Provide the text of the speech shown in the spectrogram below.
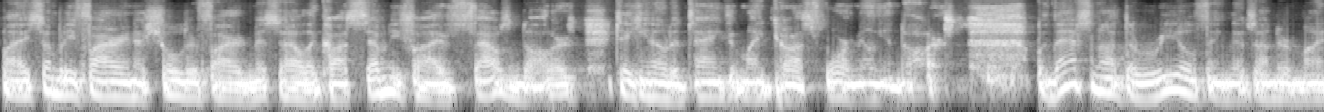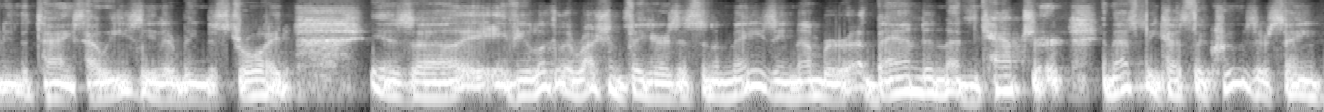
by somebody firing a shoulder fired missile that costs $75,000, taking out a tank that might cost $4 million. But that's not the real thing that's undermining the tanks. How easily they're being destroyed is, uh, if you look at the Russian figures, it's an amazing number abandoned and captured. And that's because the crews are saying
